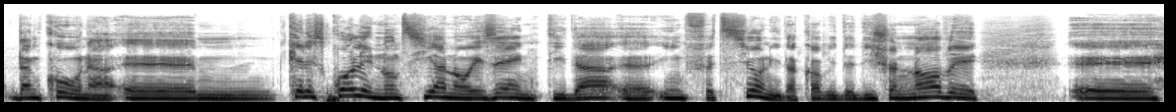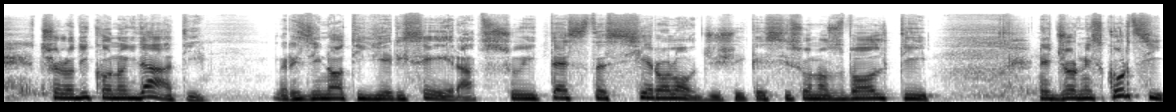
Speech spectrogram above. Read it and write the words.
D'Ancona, ehm, che le scuole non siano esenti da eh, infezioni da Covid-19, eh, ce lo dicono i dati resi noti ieri sera sui test sierologici che si sono svolti nei giorni scorsi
